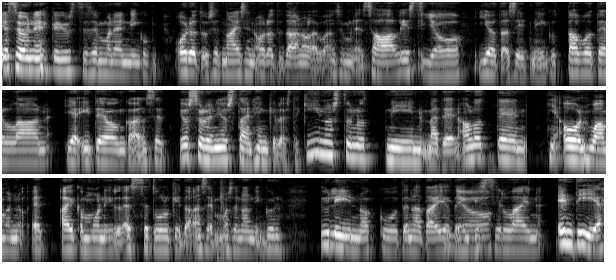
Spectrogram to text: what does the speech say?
Ja se on ehkä just se semmoinen niin odotus, että naisen odotetaan olevan semmoinen saalis, Joo. jota sitten niin tavoitellaan. Ja itse on kanssa, että jos olen jostain henkilöstä kiinnostunut, niin mä teen aloitteen. Ja oon huomannut, että aika monille se tulkitaan semmoisena niin yliinnokkuutena tai jotenkin sillain. En tiedä,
